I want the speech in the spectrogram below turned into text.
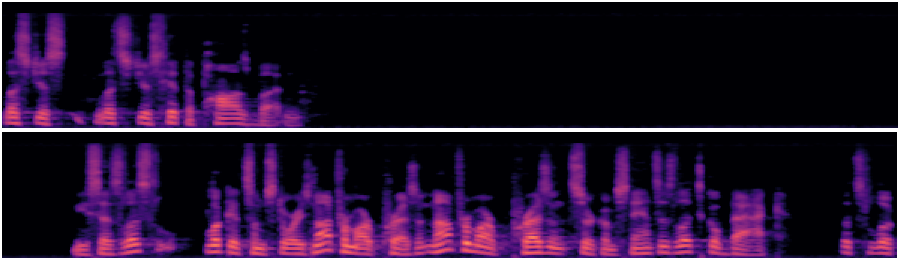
let's just, let's just hit the pause button. He says, let's look at some stories, not from our present, not from our present circumstances. Let's go back. Let's look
